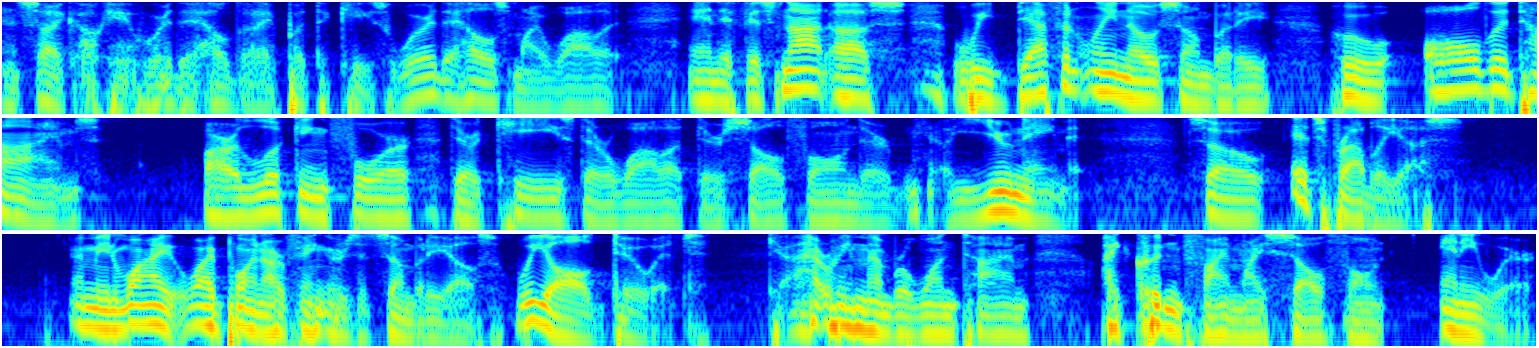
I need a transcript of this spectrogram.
And it's like, okay, where the hell did I put the keys? Where the hell's my wallet? And if it's not us, we definitely know somebody who all the times are looking for their keys, their wallet, their cell phone, their you, know, you name it. So it's probably us. I mean, why why point our fingers at somebody else? We all do it. I remember one time I couldn't find my cell phone anywhere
